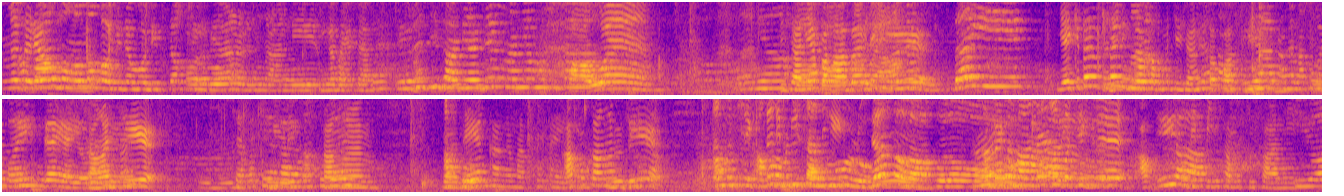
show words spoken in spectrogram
Enggak, tadi aku mau kita mau di talk sih dia dari Sani. Ingat saya Ya udah Cisani aja yang nanya sama kita. Kawen. Cisani apa kabar sih? Baik. Ya kita kita juga ketemu Cisani atau pasti. Iya, kangen aku sih? Enggak ya, ya. Kangen sih. Siapa sih yang kangen aku, guys? Kangen. Ada yang kangen aku kayak Aku kangen sih. Sama Cik, kita dipisah nih. Jatuh lah aku lo. Sampai ke mana sama Cikre? Aku iya. diping sama Cisani. Iya.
